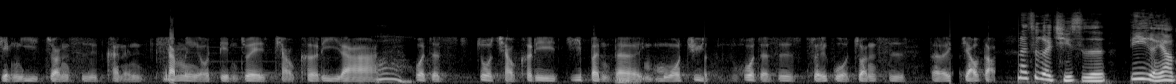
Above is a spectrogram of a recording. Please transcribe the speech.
简易装饰，可能上面有点缀巧克力啦，或者是。做巧克力基本的模具，或者是水果装饰的教导。那这个其实第一个要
